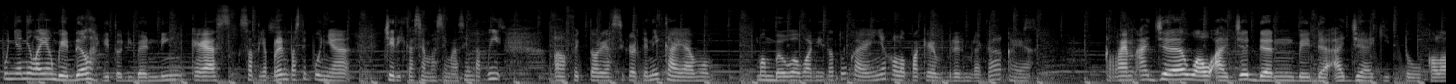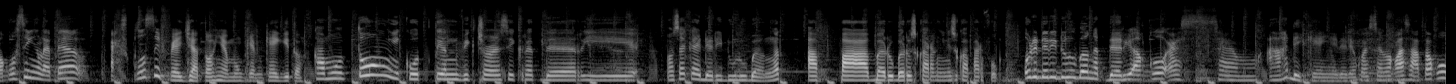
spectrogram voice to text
punya nilai yang beda lah gitu dibanding kayak setiap brand pasti punya ciri khasnya masing-masing tapi uh, Victoria's Secret ini kayak mem- membawa wanita tuh kayaknya kalau pakai brand mereka kayak keren aja, wow aja dan beda aja gitu. Kalau aku sih ngeliatnya eksklusif ya jatuhnya mungkin kayak gitu. Kamu tuh ngikutin Victoria's Secret dari maksudnya kayak dari dulu banget apa baru-baru sekarang ini suka parfum? Udah dari dulu banget dari aku SMA deh kayaknya dari aku SMA kelas 1 aku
